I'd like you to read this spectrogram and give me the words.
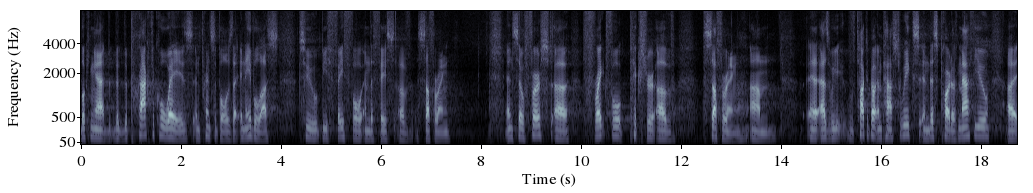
looking at the, the practical ways and principles that enable us to be faithful in the face of suffering. And so, first, a frightful picture of suffering. Um, as we, have talked about in past weeks, in this part of Matthew, uh,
